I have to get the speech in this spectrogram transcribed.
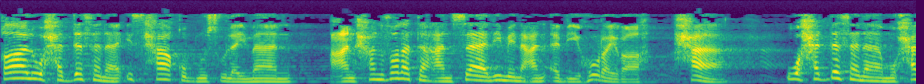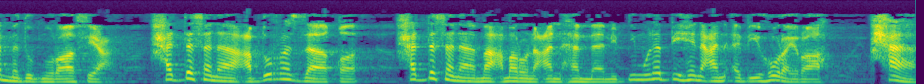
قالوا حدثنا إسحاق بن سليمان عن حنظلة عن سالم عن أبي هريرة حا. وحدثنا محمد بن رافع حدثنا عبد الرزاق حدثنا معمر عن همام بن منبه عن أبي هريرة حا.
